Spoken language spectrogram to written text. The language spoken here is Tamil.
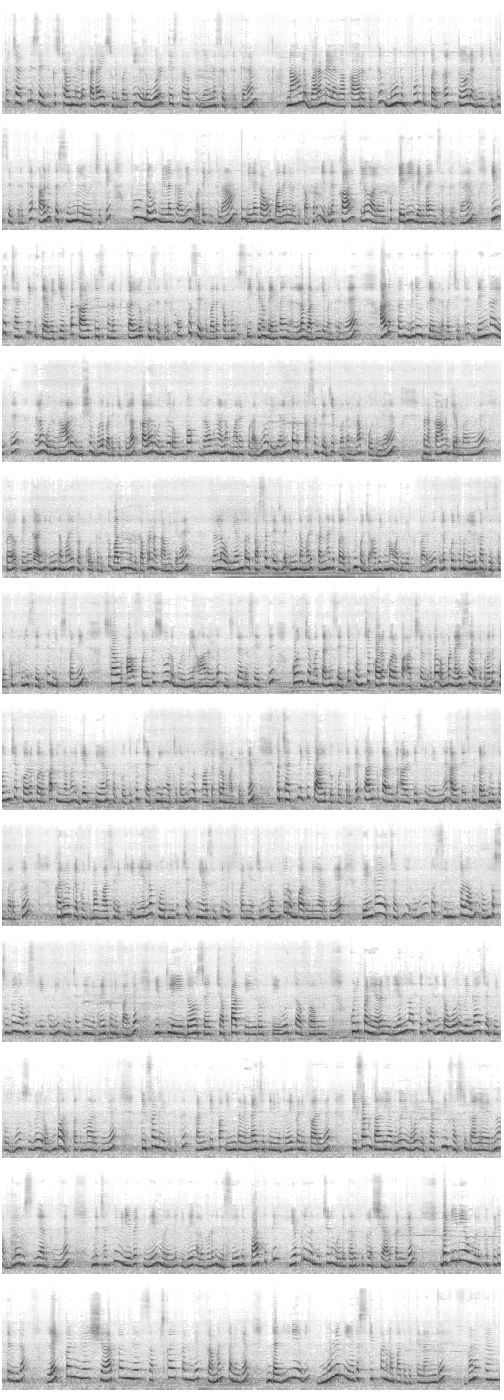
இப்போ சட்னி செய்யறதுக்கு ஸ்டவ் மேலே கடாயை சுடுபடுத்தி இதில் ஒரு டீஸ்பூன் அளவுக்கு எண்ணெய் சேர்த்துருக்கேன். நாலு வரமிளகாய் காரத்துக்கு மூணு பூண்டு பற்கள் தோலை நீக்கிட்டு சேர்த்துருக்கேன் அடுப்பை சிம்மில் வச்சுட்டு பூண்டும் மிளகாவையும் வதக்கிக்கலாம். மிளகாவும் வதங்கினதுக்கு அப்புறம் இதில் கால் கிலோ அளவுக்கு பெரிய வெங்காயம் சேர்த்துருக்கேன். இந்த சட்னிக்கு தேவைக்கேற்ப கால் டீஸ்பூன் அளவுக்கு கல் உப்பு சேர்த்துருக்கேன். உப்பு சேர்த்து வதக்கும் போது சீக்கிரம் வெங்காயம் நல்லா வதங்கி வந்துருங்க. அடுப்பை மீடியம் ஃப்ளேமில் வச்சுட்டு வெங்காயத்தை நல்லா ஒரு நாலு நிமிஷம் போல் வதக்கிக்கலாம். கலர் வந்து ரொம்ப ப்ரௌனாலாம் மறைக்கூடாதுங்க. ஒரு எண்பது பர்சன்டேஜ் வதங்கினா போதுங்க. இப்போ நான் காமிக்கிறேன் பாருங்கள் இப்போ வெங்காயம் இந்த மாதிரி பக்குவத்திற்கு வதங்கினதுக்கப்புறம் நான் காமிக்கிறேன். நல்ல ஒரு எண்பது பர்சன்டேஜில் இந்த மாதிரி கண்ணாடி பதத்துக்கும் கொஞ்சம் அதிகமாக வதங்கியிருக்கு பாருங்கள் இதில் கொஞ்சமாக நெல்லுக்காய் சைஸ் அளவுக்கு புளி சேர்த்து மிக்ஸ் பண்ணி ஸ்டவ் ஆஃப் பண்ணிவிட்டு சூடு முழுமையாக ஆரந்து மிக்சி ஜாரில் சேர்த்து கொஞ்சமாக தண்ணி சேர்த்து கொஞ்சம் குறை குறைப்பாக அரைச்சிட்டு வந்திருக்கேன் ரொம்ப நைஸாக இருக்கக்கூடாது கொஞ்சம் குறை குறைப்பாக இந்த மாதிரி கெட்டியான பக்குவத்துக்கு சட்னி அரைச்சிட்டு வந்து ஒரு பாத்திரத்தில் மாற்றிருக்கேன் இப்போ சட்னிக்கு தாளிப்பு கொடுத்துருக்கேன். தாளிப்பு கரண்டில் அரை டீஸ்பூன் எண்ணெய் அரை டீஸ்பூன் கடுகுளுத்தம் பருப்பு கருவேப்பிலை கொஞ்சமாக வாசனைக்கு இது எல்லாம் பொரிஞ்சது சட்னியோட சேர்த்து மிக்ஸ் பண்ணி வச்சுங்க ரொம்ப ரொம்ப அருமையாக இருக்குங்க. வெங்காய சட்னி ரொம்ப சிம்பிளாகவும் ரொம்ப சுவையாகவும் செய்யக்கூடிய இந்த சட்னி நீங்கள் ட்ரை பண்ணி பாருங்கள் இட்லி தோசை சப்பாத்தி ரொட்டி ஊத்தப்பம் குழிப்பணியாரம் இது எல்லாத்துக்கும் இந்த ஒரு வெங்காய சட்னி போதுங்க. சுவை ரொம்ப அற்புதமாக இருக்குங்க. டிஃபன் ஐட்டத்துக்கு கண்டிப்பாக இந்த வெங்காய சட்னி நீங்கள் ட்ரை பண்ணி பாருங்கள் டிஃபன் காலியாகுதோ என்னவோ இந்த சட்னி ஃபஸ்ட்டு காலியாகிடுங்க அவ்வளோ ருசியாக இருக்குங்க. இந்த சட்னி வீடியோவை இதே முறையில் இதே அளவோடு நீங்கள் செய்து பார்த்துட்டு எப்படி வந்துச்சுன்னு உங்களுடைய கருத்துக்களை ஷேர் பண்ணுங்கள் இந்த வீடியோ உங்களுக்கு பிடித்திருந்தால் லைக் பண்ணுங்கள் ஷேர் பண்ணுங்கள் சப்ஸ்கிரைப் பண்ணுங்கள் கமெண்ட் பண்ணுங்கள் இந்த வீடியோவை முழுமையாக ஸ்கிப் பண்ணாமல் பார்த்ததுக்கு நன்றி. வணக்கம்.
